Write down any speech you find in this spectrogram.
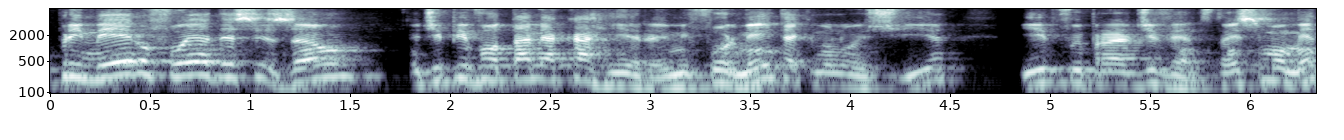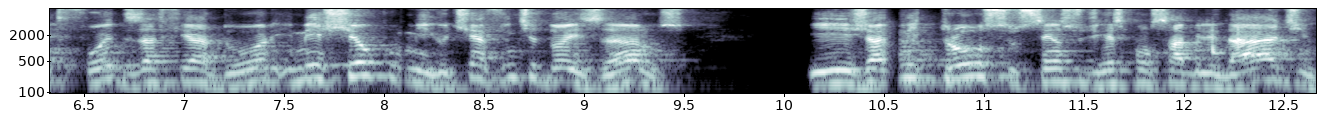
primeiro foi a decisão de pivotar minha carreira. Eu me formei em tecnologia e fui para a área de vendas. Então, esse momento foi desafiador e mexeu comigo. Eu tinha 22 anos e já me trouxe o senso de responsabilidade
